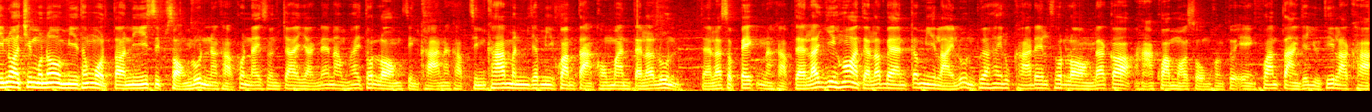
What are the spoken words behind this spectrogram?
ที่นวดชิโมโนมีทั้งหมดตอนนี้ 12 รุ่นนะครับ คนไหนสนใจอยากแนะนำให้ทดลองสินค้านะครับ สินค้ามันจะมีความต่างของมันแต่ละรุ่น แต่ละสเปคนะครับ แต่ละยี่ห้อแต่ละแบรนด์ก็มีหลายรุ่นเพื่อให้ลูกค้าได้ทดลอง และก็หาความเหมาะสมของตัวเอง ความต่างจะอยู่ที่ราคา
